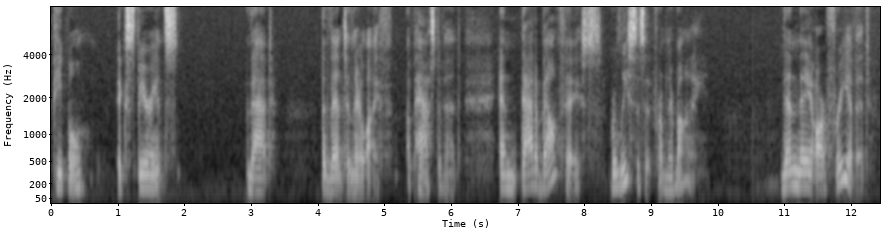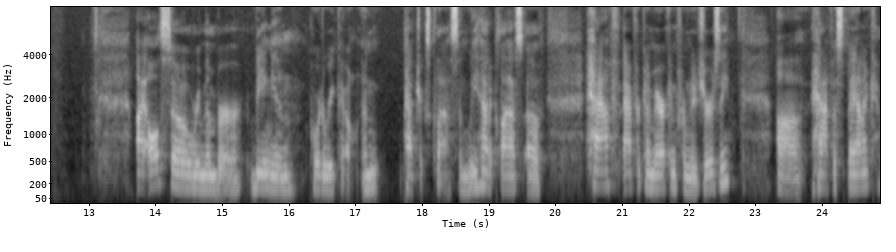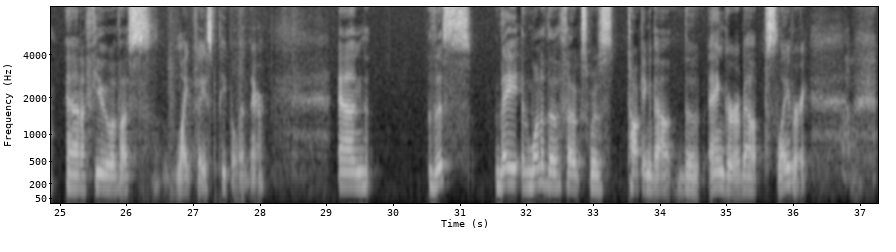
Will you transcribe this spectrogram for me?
people experience that event in their life, a past event. And that about face releases it from their body. Then they are free of it. I also remember being in Puerto Rico and Patrick's class, and we had a class of half African American from New Jersey, uh, half Hispanic, and a few of us light-faced people in there. And this, they, one of the folks was talking about the anger about slavery.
